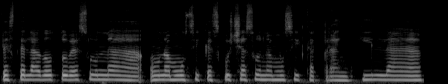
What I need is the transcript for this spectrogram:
de este lado tú ves una, una música, escuchas una música tranquila,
